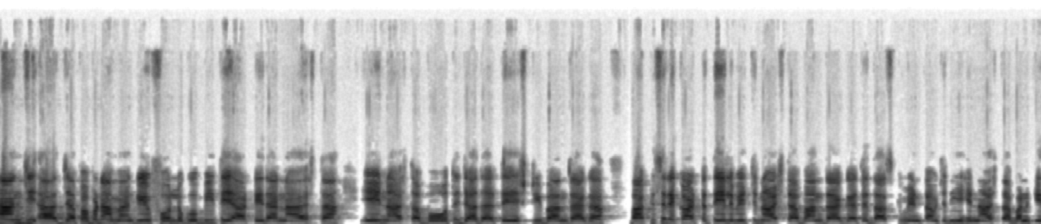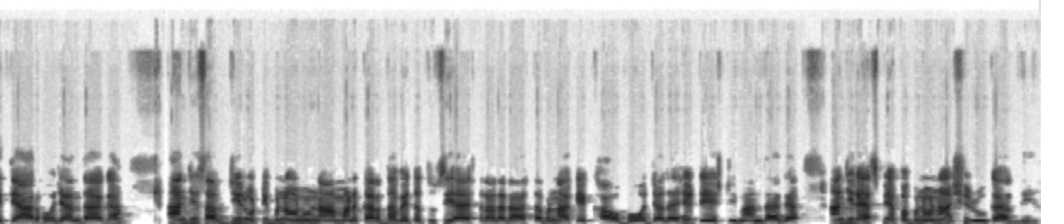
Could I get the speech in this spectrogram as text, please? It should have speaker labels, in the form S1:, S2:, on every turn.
S1: ਹਾਂਜੀ, ਅੱਜ ਆਪਾਂ ਬਣਾਵਾਂਗੇ ਫੁੱਲ ਗੋਭੀ ਤੇ ਆਟੇ ਦਾ ਨਾਸ਼ਤਾ। ਇਹ ਨਾਸ਼ਤਾ ਬਹੁਤ ਜ਼ਿਆਦਾ ਟੇਸਟੀ ਬਣਦਾ ਹੈਗਾ। ਬਾਕੀ ਸਿਰੇ ਘੱਟ ਤੇਲ ਵਿੱਚ ਨਾਸ਼ਤਾ ਬਣਦਾ ਹੈਗਾ ਤੇ 10 ਮਿੰਟਾਂ ਵਿੱਚ ਦੀ ਇਹ ਨਾਸ਼ਤਾ ਬਣ ਕੇ ਤਿਆਰ ਹੋ ਜਾਂਦਾ ਹੈਗਾ। ਹਾਂਜੀ, ਸਬਜ਼ੀ ਰੋਟੀ ਬਣਾਉਣ ਨੂੰ ਨਾ ਮਨ ਕਰਦਾ ਹੋਵੇ ਤਾਂ ਤੁਸੀਂ ਇਸ ਤਰ੍ਹਾਂ ਦਾ ਨਾਸ਼ਤਾ ਬਣਾ ਕੇ ਖਾਓ। ਬਹੁਤ ਜ਼ਿਆਦਾ ਇਹ ਟੇਸਟੀ ਬਣਦਾ ਹੈਗਾ। ਹਾਂਜੀ ਰੈਸਪੀ ਆਪਾਂ ਬਣਾਉਣਾ ਸ਼ੁਰੂ ਕਰਦੇ ਹਾਂ।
